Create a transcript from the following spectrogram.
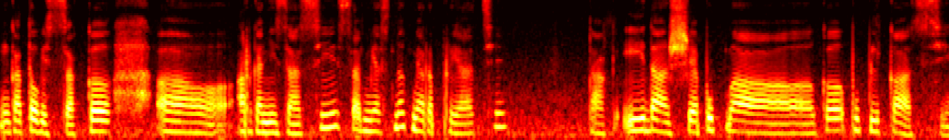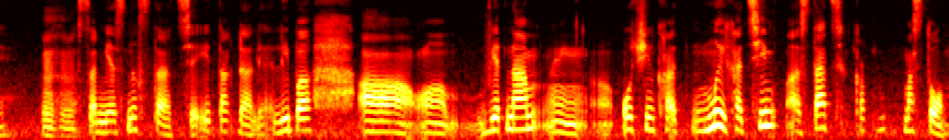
готовиться к а, организации совместных мероприятий, так, и дальше а, к публикации совместных статей и так далее. Либо а, а, Вьетнам а, очень мы хотим а, стать как мостом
